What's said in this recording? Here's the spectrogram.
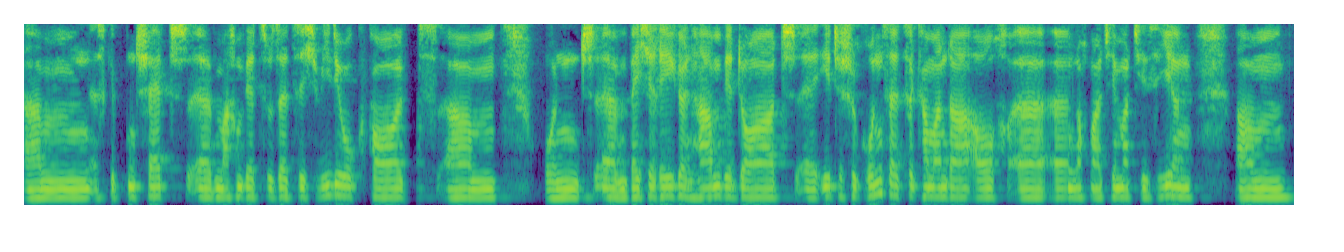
Ähm, es gibt einen Chat, äh, machen wir zusätzlich Videocalls ähm, und ähm, welche Regeln haben wir dort? Äh, ethische Grundsätze kann man da auch äh, äh nochmal thematisieren. Ähm,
